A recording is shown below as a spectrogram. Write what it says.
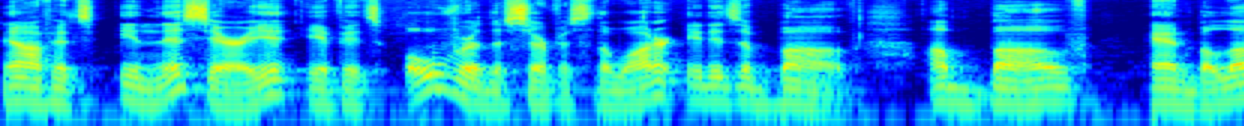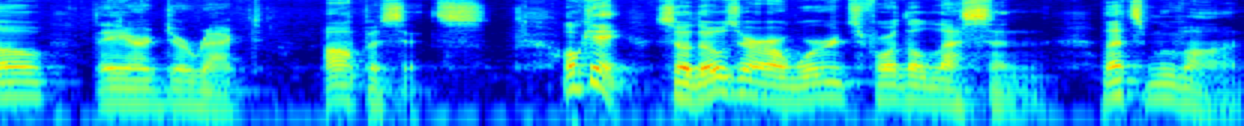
Now, if it's in this area, if it's over the surface of the water, it is above. Above and below, they are direct opposites. Okay, so those are our words for the lesson. Let's move on.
